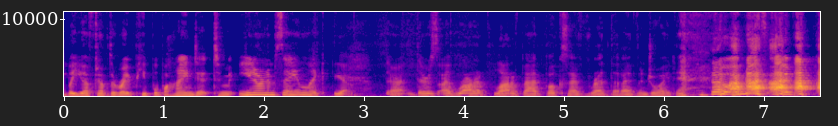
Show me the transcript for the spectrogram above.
but you have to have the right people behind it to you know what i'm saying like Yeah. there, there's i've brought a lot of bad books i've read that i've enjoyed no, I'm not. I'm,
